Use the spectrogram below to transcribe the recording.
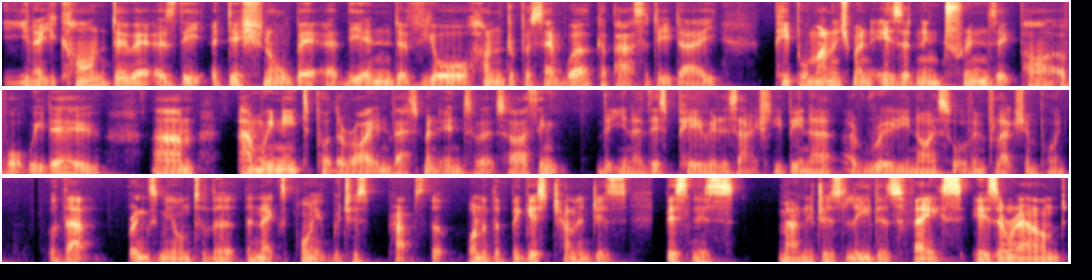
you know, you can't do it as the additional bit at the end of your 100% work capacity day. People management is an intrinsic part of what we do. Um, and we need to put the right investment into it. So I think that, you know, this period has actually been a, a really nice sort of inflection point. Well, that brings me on to the, the next point, which is perhaps that one of the biggest challenges business managers, leaders face is around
